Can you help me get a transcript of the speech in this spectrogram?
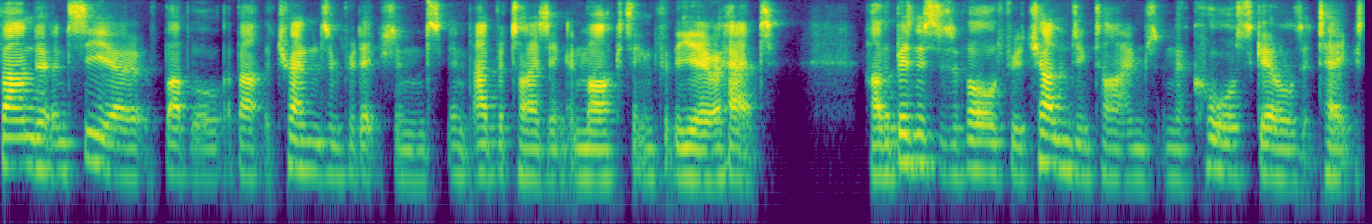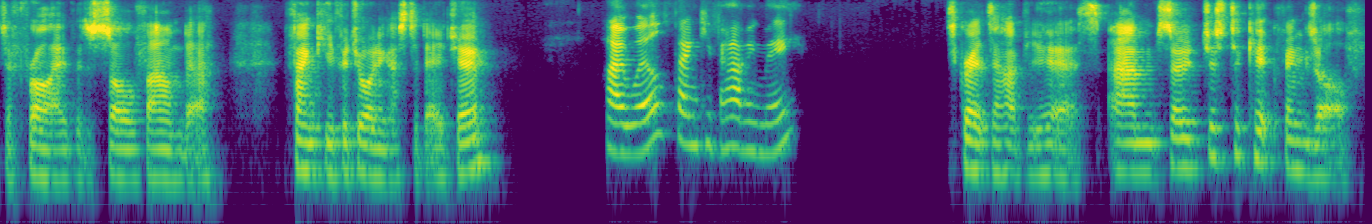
founder and CEO of Bubbl, about the trends and predictions in advertising and marketing for the year ahead how the business has evolved through challenging times and the core skills it takes to thrive as a sole founder. Thank you for joining us today, Jo. Hi, Will. Thank you for having me. It's great to have you here. Um, so, just to kick things off,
